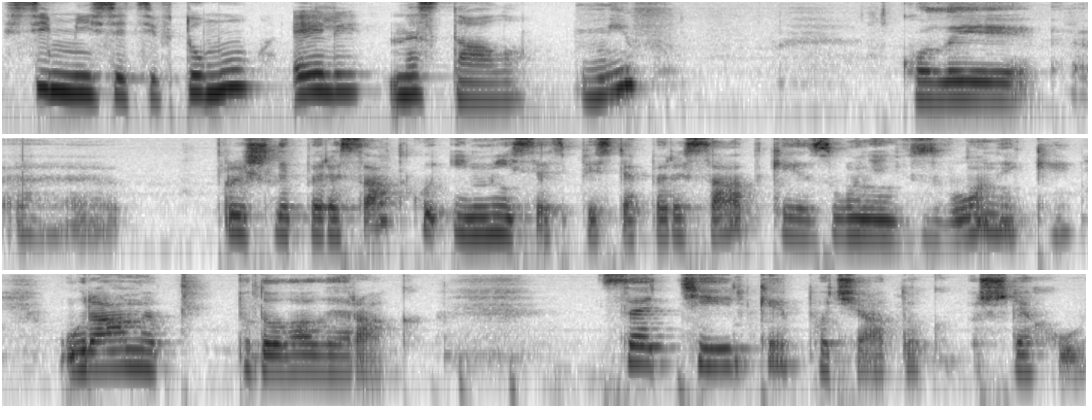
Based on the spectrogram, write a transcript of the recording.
Сім місяців тому Елі не стало. міф, коли е, пройшли пересадку, і місяць після пересадки дзвонять в дзвоники, урами подолали рак. Це тільки початок шляху.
